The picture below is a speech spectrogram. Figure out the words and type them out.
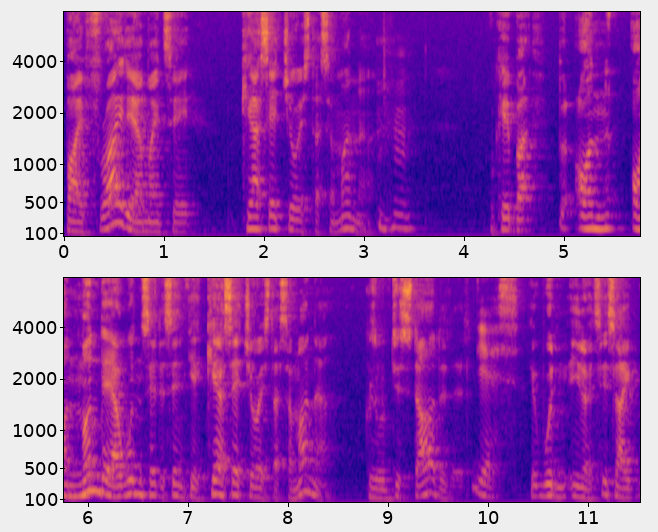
By Friday, I might say, ¿qué has hecho esta semana? Mm-hmm. Okay, but but on on Monday, I wouldn't say to Cynthia, ¿qué has hecho esta semana? Because we've just started it yes. it wouldn't you know it's, it's like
